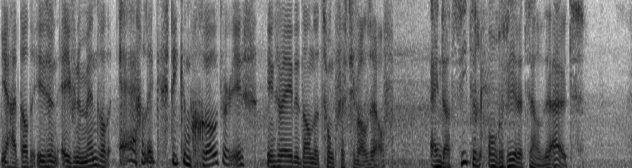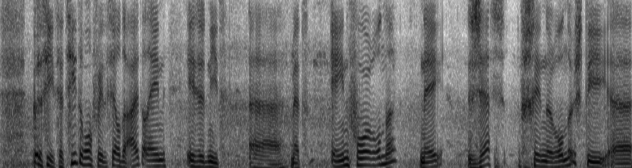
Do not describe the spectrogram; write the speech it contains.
ja, dat is een evenement wat eigenlijk stiekem groter is in Zweden dan het Songfestival zelf. En dat ziet er ongeveer hetzelfde uit. Precies, het ziet er ongeveer hetzelfde uit. Alleen is het niet eh, met één voorronde. Nee, zes verschillende rondes die eh,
